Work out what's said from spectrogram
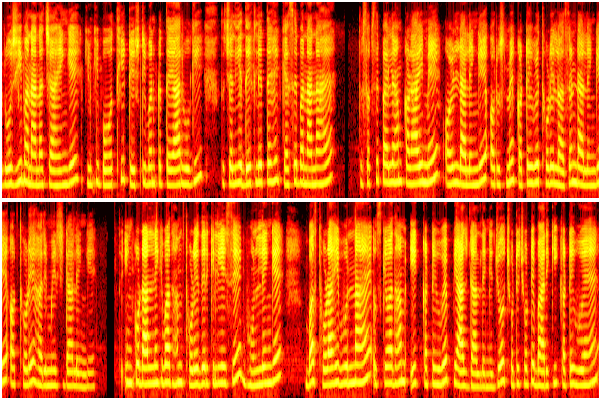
रोज़ ही बनाना चाहेंगे, क्योंकि बहुत ही टेस्टी बनकर तैयार होगी। तो चलिए देख लेते हैं कैसे बनाना है। तो सबसे पहले हम कढ़ाई में ऑयल डालेंगे और उसमें कटे हुए थोड़े लहसुन डालेंगे और थोड़े हरी मिर्च डालेंगे। तो इनको डालने के बाद हम थोड़े देर के लिए इसे भून लेंगे। बस थोड़ा ही भूनना है। उसके बाद हम एक कटे हुए प्याज डाल देंगे, जो छोटे छोटे बारीकी कटे हुए हैं।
